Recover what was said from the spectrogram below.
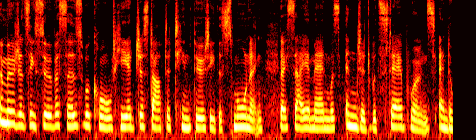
Emergency services were called here just after 10:30 this morning. They say a man was injured with stab wounds and a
